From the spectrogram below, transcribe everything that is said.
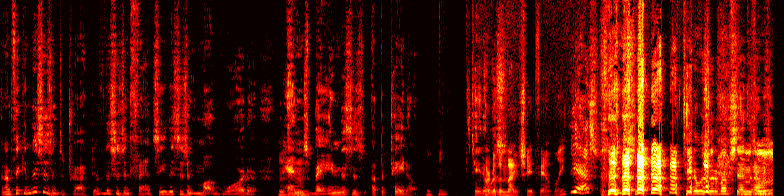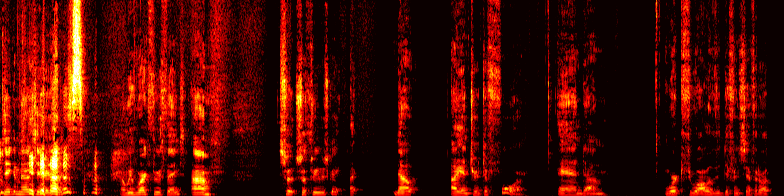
And I'm thinking, this isn't attractive. This isn't fancy. This isn't mugwort or henbane. This is a potato. Potato Part was of the Nightshade family. yes. potato was sort of upset that I wasn't taking him that seriously. Yes. And we worked through things. Um, so so three was great. I, now I enter into four, and um, work through all of the different sephirot,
